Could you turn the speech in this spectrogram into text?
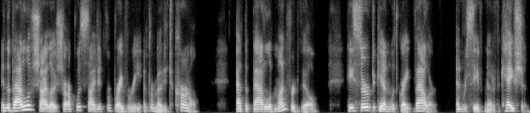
In the Battle of Shiloh, Sharp was cited for bravery and promoted to colonel. At the Battle of Munfordville, he served again with great valor and received notification.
